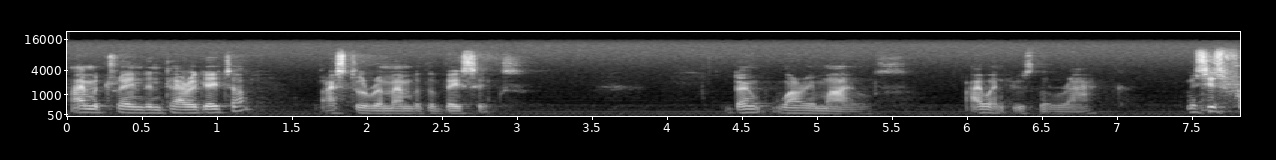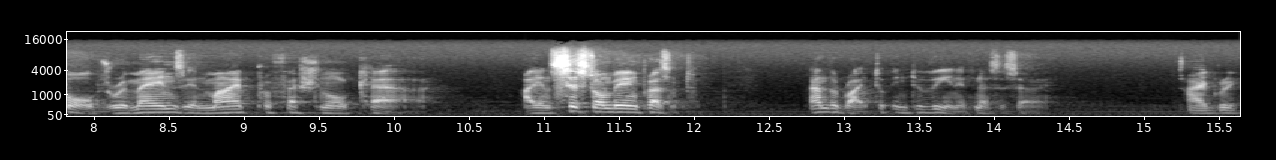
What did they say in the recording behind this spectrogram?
I'm a trained interrogator. I still remember the basics. Don't worry, Miles. I won't use the rack. Mrs. Forbes remains in my professional care. I insist on being present, and the right to intervene if necessary. I agree.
